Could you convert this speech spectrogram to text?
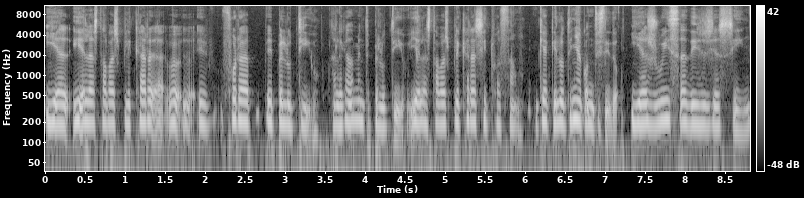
e, a, e ela estaba a explicar eh, eh fora eh, pelo tío, alegadamente pelo tío e ela estaba a explicar a situación que aquilo tiña acontecido. E a juíza dixe assim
